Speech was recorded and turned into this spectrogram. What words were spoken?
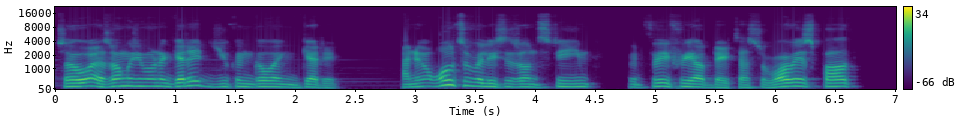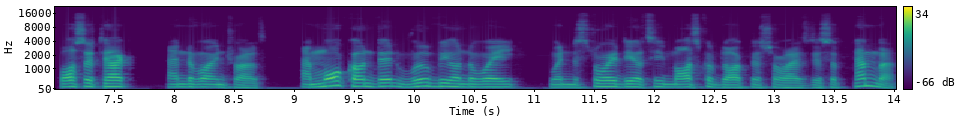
So as long as you want to get it, you can go and get it. And it also releases on Steam with three free updates. That's the Warrior's Path, Boss Attack, and Divine Trials. And more content will be on the way when the story DLC Mask of Darkness arrives this September.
